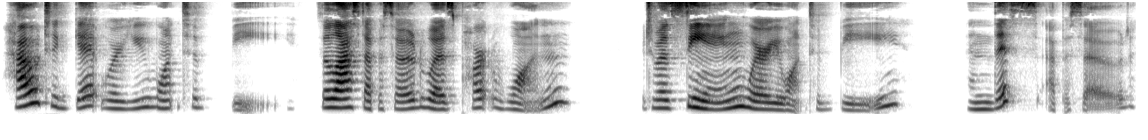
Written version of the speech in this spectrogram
how to get where you want to be. The last episode was part one, which was seeing where you want to be. And this episode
